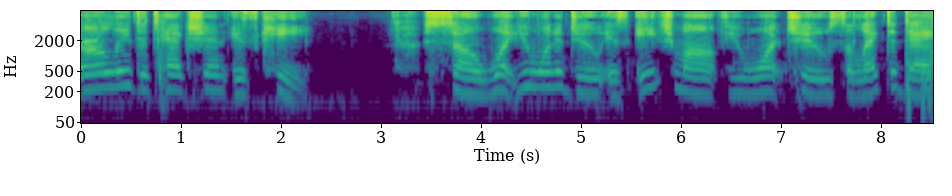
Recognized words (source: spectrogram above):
Early detection is key. So, what you want to do is each month you want to select a day.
